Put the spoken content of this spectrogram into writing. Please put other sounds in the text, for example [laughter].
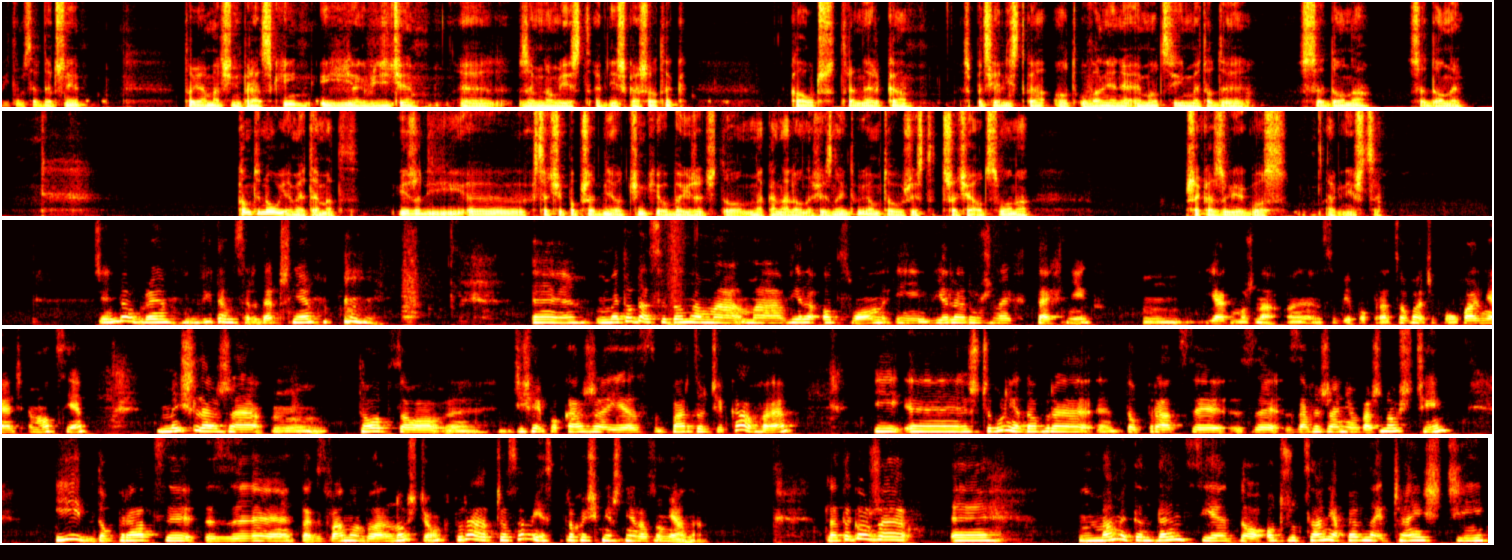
Witam serdecznie. To ja, Marcin Pracki i jak widzicie, e, ze mną jest Agnieszka Szotek, coach, trenerka, specjalistka od uwalniania emocji, metody Sedona, Sedony. Kontynuujemy temat. Jeżeli e, chcecie poprzednie odcinki obejrzeć, to na kanale one się znajdują. To już jest trzecia odsłona. Przekazuję głos Agnieszce. Dzień dobry, witam serdecznie. E, Metoda Sedona ma, ma wiele odsłon i wiele różnych technik, mm, jak można e, sobie popracować, pouwalniać emocje. Myślę, że mm, to, co e, dzisiaj pokażę, jest bardzo ciekawe i szczególnie dobre do pracy z zawyżaniem ważności i do pracy z tak zwaną dualnością, która czasami jest trochę śmiesznie rozumiana. Dlatego, że y, mamy tendencję do odrzucania pewnej części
